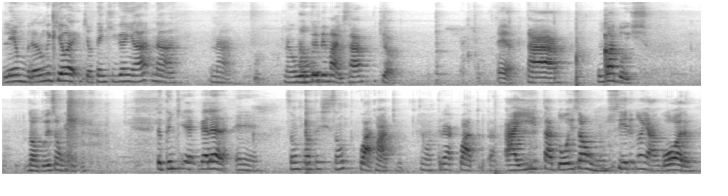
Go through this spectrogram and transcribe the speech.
Lembrando que eu, que eu tenho que ganhar na. Na. Na Não outra. beber mais, tá? Aqui, ó. É, tá 1 a 2 Não, 2 a 1 um, Eu tenho que. é, galera, é. São quantas? São quatro. 4. Não, três, quatro, tá? Aí tá 2 a 1 um. Se ele ganhar agora.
